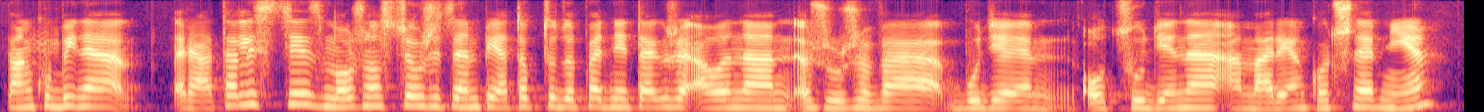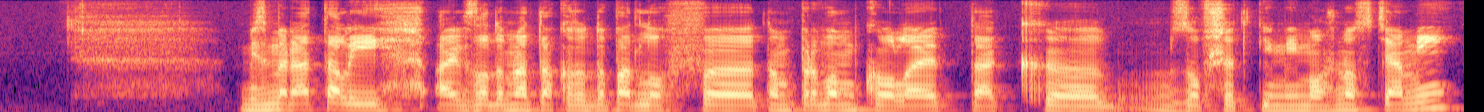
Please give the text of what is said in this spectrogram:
Pán Kubina, rátali ste s možnosťou, že ten piatok to dopadne tak, že Alena Žužová bude odsúdená a Marian Kočner nie? My sme rátali aj vzhľadom na to, ako to dopadlo v eh, tom prvom kole, tak eh, so všetkými možnosťami.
